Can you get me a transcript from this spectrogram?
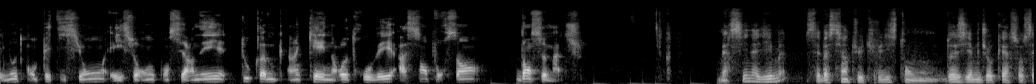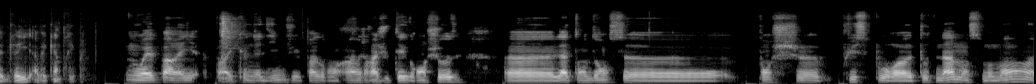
une autre compétition et ils seront concernés, tout comme un Kane retrouvé, à 100% dans ce match. Merci Nadim. Sébastien, tu utilises ton deuxième joker sur cette grille avec un triple. Ouais, pareil, pareil que Nadim, je vais pas grand, rajouter grand chose. Euh, la tendance euh, penche euh, plus pour euh, Tottenham en ce moment.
